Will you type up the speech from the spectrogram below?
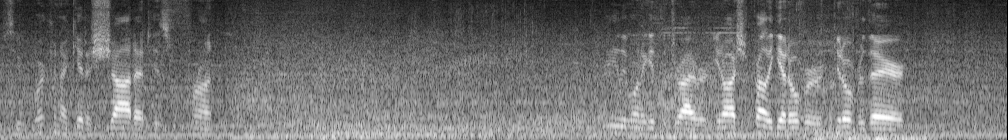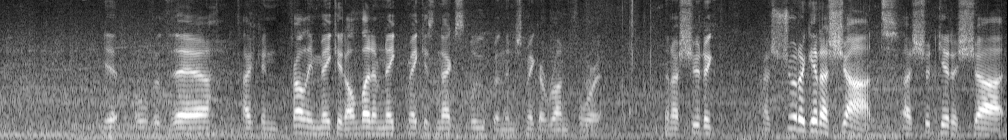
Let's see, where can I get a shot at his front? Really want to get the driver. You know, I should probably get over get over there. Get over there. I can probably make it. I'll let him make make his next loop and then just make a run for it. Then I should I should get a shot. I should get a shot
